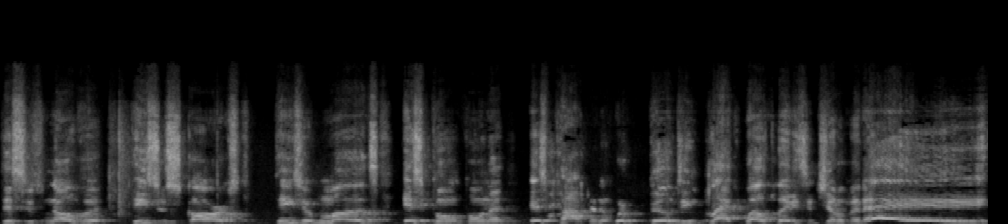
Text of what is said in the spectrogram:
This is Nova. These are scarves. These are mugs. It's Boon Boona. It's popping, and we're building black wealth, ladies and gentlemen. Hey,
